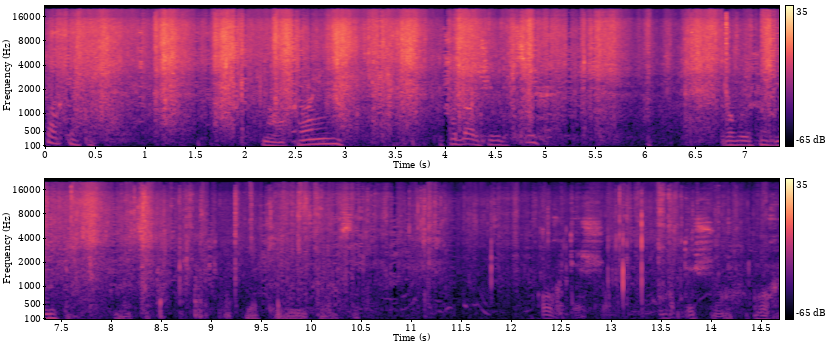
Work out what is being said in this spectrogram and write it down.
Так якось. На окраїні. Подальше від всіх. Спробую щось знайти. Дивіться, які вони класні. Ох ти що, ох ти що, ох.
